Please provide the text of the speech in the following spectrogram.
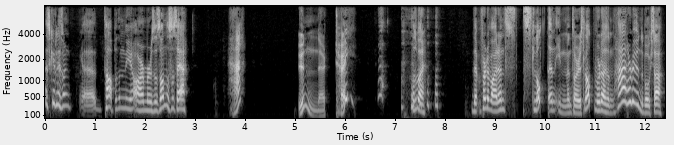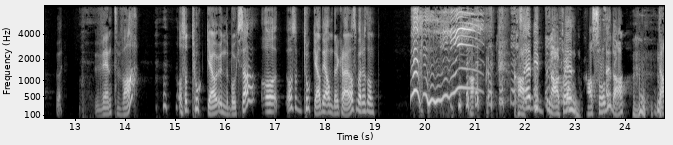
Jeg skulle liksom uh, ta på dem nye armors og sånn, og så ser jeg Hæ? Undertøy? Og så bare det, For det var en slott, en inventory-slott, hvor det var sånn Her har du underbuksa. Vent, hva? Og så tok jeg av underbuksa, og, og så tok jeg av de andre klærne, og så bare sånn Hva, Så begynte- ja. Hva så du da? Da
